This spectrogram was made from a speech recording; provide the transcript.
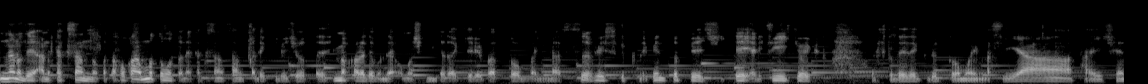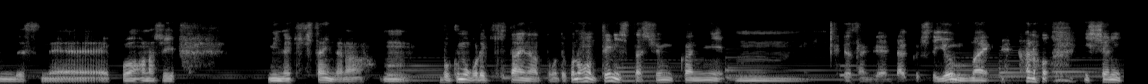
なのであの、たくさんの方、他はもっともっとね、たくさん参加できる状態で、今からでもね、お申し込みいただければと思います。Facebook ベントページでやりすぎ教育と人出てくると思います。いやー、大変ですね。この話、みんな聞きたいんだな。うん。僕もこれ聞きたいなと思って、この本手にした瞬間に、うーん、武田さんに連絡して読む前、あの、一緒に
